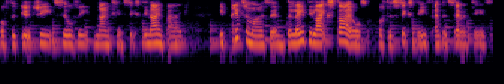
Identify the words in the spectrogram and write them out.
of the Gucci Sylvie 1969 bag, epitomizing the ladylike styles of the 60s and the 70s.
